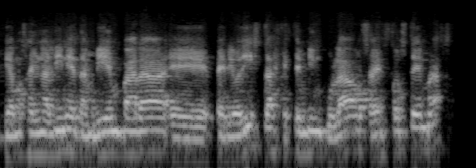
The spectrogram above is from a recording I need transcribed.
digamos, hay una línea también para eh, periodistas que estén vinculados a estos temas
